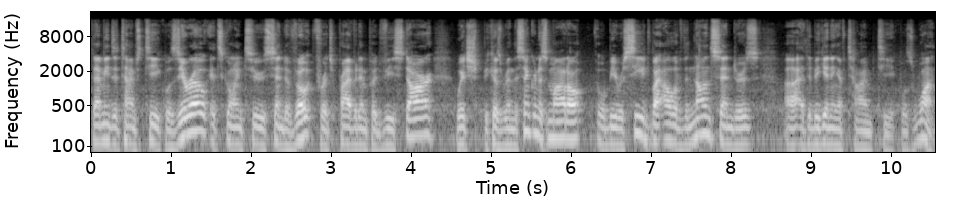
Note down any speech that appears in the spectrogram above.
That means at times t equals zero, it's going to send a vote for its private input v star, which, because we're in the synchronous model, will be received by all of the non-senders uh, at the beginning of time t equals one.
